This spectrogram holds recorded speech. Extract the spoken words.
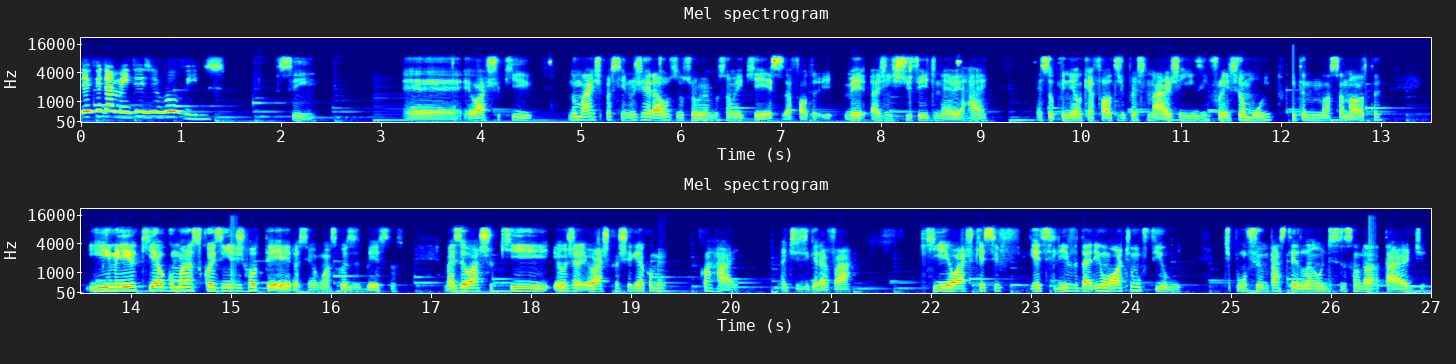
devidamente desenvolvidos. Sim. É, eu acho que, no mais, tipo assim, no geral, os problemas são meio que esses. A falta de, a gente divide, né, eu essa opinião que a falta de personagens influenciou muito, muito na nossa nota. E meio que algumas coisinhas de roteiro, assim, algumas coisas bestas. Mas eu acho que. Eu, já, eu acho que eu cheguei a comentar com a Rai, antes de gravar, que eu acho que esse, esse livro daria um ótimo filme. Tipo, um filme pastelão de sessão da tarde.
